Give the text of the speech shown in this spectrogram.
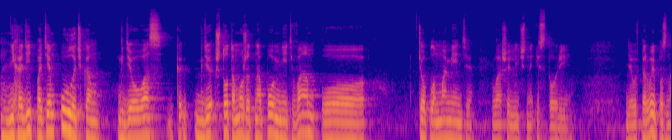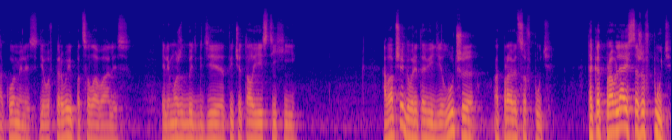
не ходить по тем улочкам, где у вас, где что-то может напомнить вам о теплом моменте вашей личной истории, где вы впервые познакомились, где вы впервые поцеловались, или, может быть, где ты читал ей стихи. А вообще, говорит Овидий, лучше отправиться в путь. Так отправляйся же в путь,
